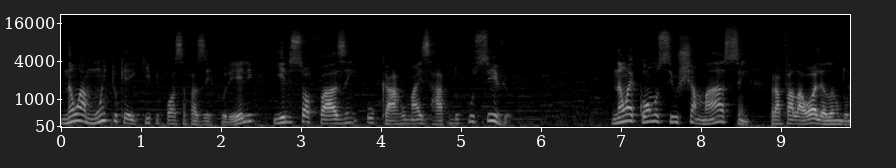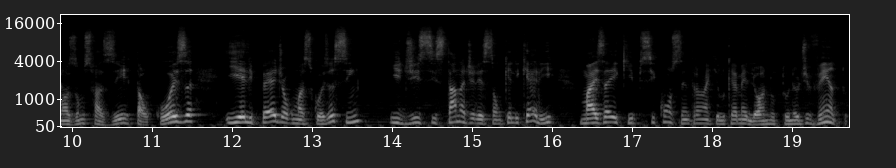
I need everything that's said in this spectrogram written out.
não há muito que a equipe possa fazer por ele e eles só fazem o carro mais rápido possível. Não é como se o chamassem para falar: olha, Lando, nós vamos fazer tal coisa, e ele pede algumas coisas sim e diz se está na direção que ele quer ir, mas a equipe se concentra naquilo que é melhor no túnel de vento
